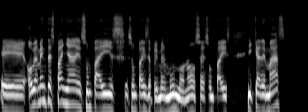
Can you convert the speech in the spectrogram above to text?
Eh, obviamente España es un país, es un país de primer mundo, ¿no? O sea, es un país y que además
